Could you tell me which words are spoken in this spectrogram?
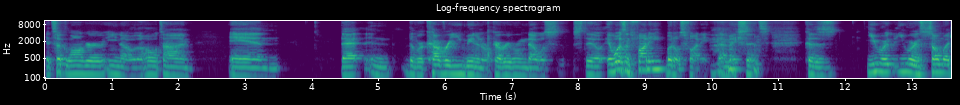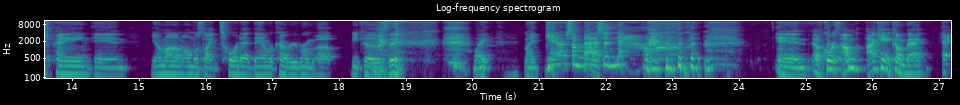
It took longer, you know, the whole time, and that and the recovery, you being in the recovery room, that was still it wasn't funny, but it was funny. That makes sense because you were you were in so much pain, and your mom almost like tore that damn recovery room up because they like like get her some medicine now. and of course, I'm I can't come back a-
